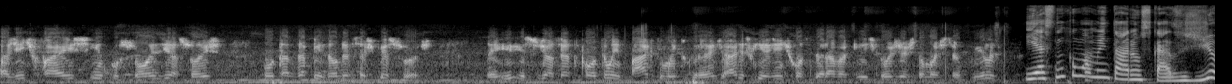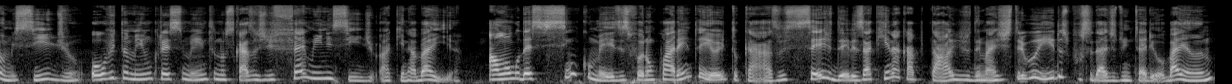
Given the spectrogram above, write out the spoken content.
a gente faz incursões e ações voltadas à prisão dessas pessoas. Isso, de certa forma, tem um impacto muito grande. Áreas que a gente considerava críticas hoje já estão mais tranquilas. E assim como aumentaram os casos de homicídio, houve também um crescimento nos casos de feminicídio aqui na Bahia. Ao longo desses cinco meses, foram 48 casos, seis deles aqui na capital e os demais distribuídos por cidades do interior baiano,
